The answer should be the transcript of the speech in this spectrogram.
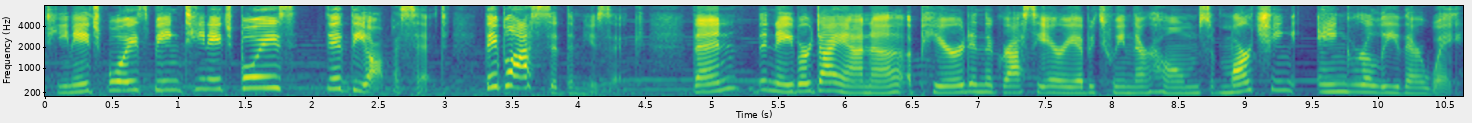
teenage boys, being teenage boys, did the opposite. They blasted the music. Then the neighbor Diana appeared in the grassy area between their homes, marching angrily their way.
